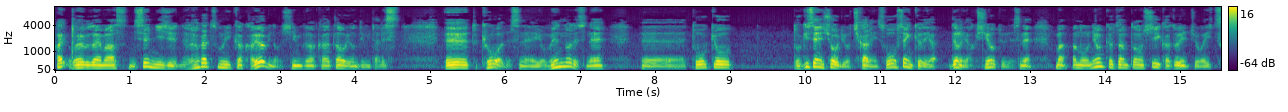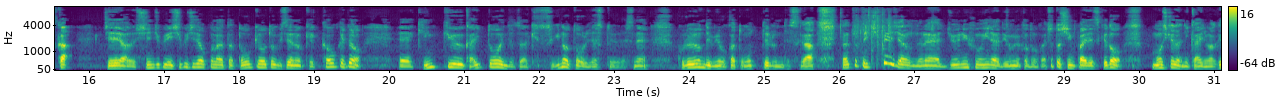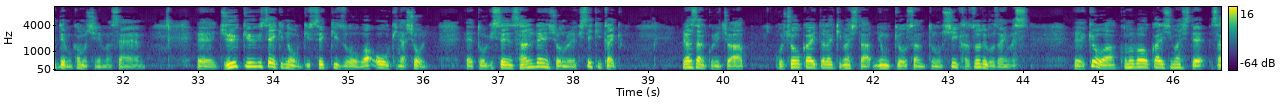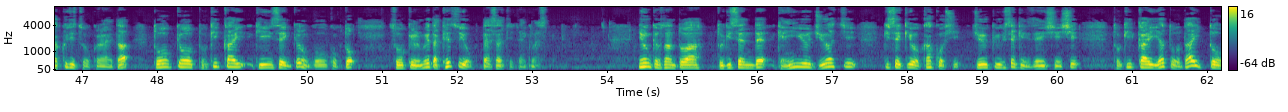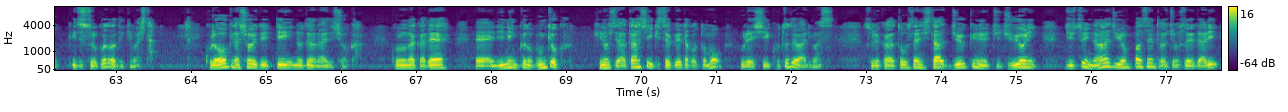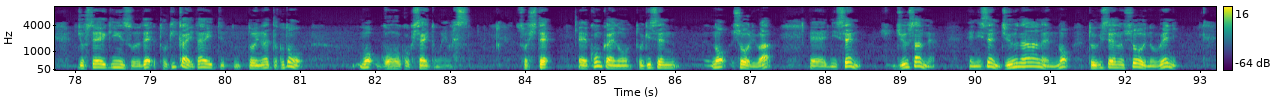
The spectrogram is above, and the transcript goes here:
はい、おはようございます。2027月6日火曜日の新聞赤旗を読んでみたです。えーと、今日はですね、4面のですね、えー、東京都議選勝利を力に総選挙ででの躍進をというですね、まあ、あの、日本共産党の C 加藤委員長が5日、JR 新宿西口で行われた東京都議選の結果を受けての、えー、緊急街頭演説は次の通りですというですね、これを読んでみようかと思ってるんですが、ただちょっと1ページあるんでね、12分以内で読めるかどうかちょっと心配ですけど、もしかしたら2回に分けて読むかもしれません。えー、19議席の議席増は大きな勝利。えー、都議選3連勝の歴史的快挙。皆さん、こんにちは。ご紹介いただきました日本共産党の C 和夫でございます。え、今日はこの場をお借りしまして、昨日行われた東京都議会議員選挙のご報告と、総計に向けた決意を出させていただきます。日本共産党は都議選で現有18議席を確保し、19議席に前進し、都議会野党第一党を維持することができました。これは大きな勝利と言っていいのではないでしょうか。この中で、えー、二人区の文京区、日野市で新しい議席を得たことも嬉しいことではあります。それから当選した19人のうち14人、実に74%が女性であり、女性議員数で都議会第一党になったことももご報告したいと思います。そして、え、今回の都議選の勝利は、えー、2013年、2017年の都議選の勝利の上に、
